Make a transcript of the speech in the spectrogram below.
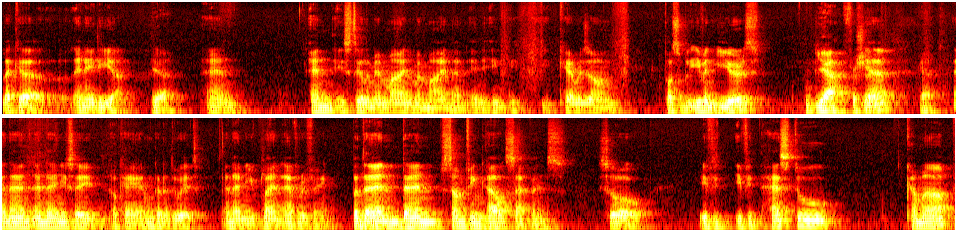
like a an idea. Yeah. and and it's still in my mind in my mind and, and it, it, it carries on possibly even years Yeah, for sure. yeah Yeah. and then and then you say okay i'm gonna do it and then you plan everything. But Mhm. then then something else happens. So if it, if it has to come up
